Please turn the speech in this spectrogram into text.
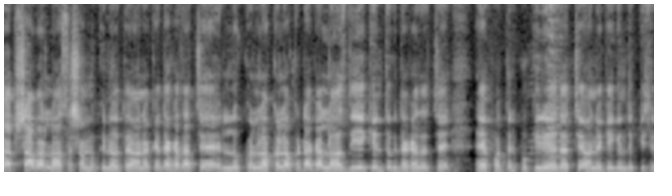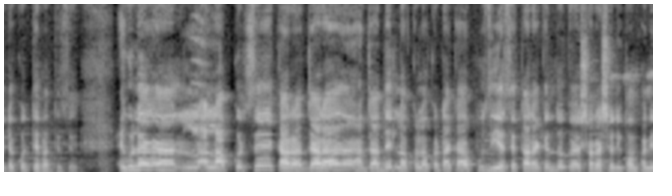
ব্যবসা, আবার লসের সম্মুখীন হতে অনেকে দেখা যাচ্ছে লক্ষ লক্ষ টাকা লস দিয়ে কিন্তু দেখা যাচ্ছে ফতের ফকির হয়ে যাচ্ছে। অনেকে কিন্তু কিছুটা করতে পারতেছে। এগুলা লাভ করছে কারা? যারা, যাদের লক্ষ লক্ষ টাকা পুঁজি আছে তারা কিন্তু সরাসরি কোম্পানি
